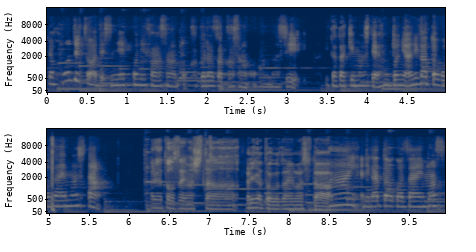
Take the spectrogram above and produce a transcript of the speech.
じゃ本日はですねコニファーさんと神楽坂さんお話いただきまして本当にありがとうございました。ありがとうございました。ありがとうございました。はい、ありがとうございます。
